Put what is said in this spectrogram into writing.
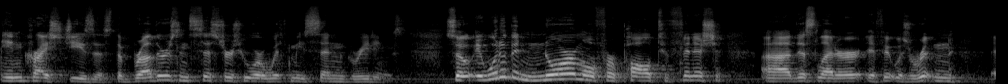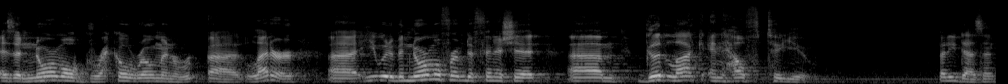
in Christ Jesus. The brothers and sisters who are with me send greetings. So it would have been normal for Paul to finish uh, this letter if it was written as a normal Greco Roman uh, letter. Uh, he would have been normal for him to finish it, um, good luck and health to you. But he doesn't.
